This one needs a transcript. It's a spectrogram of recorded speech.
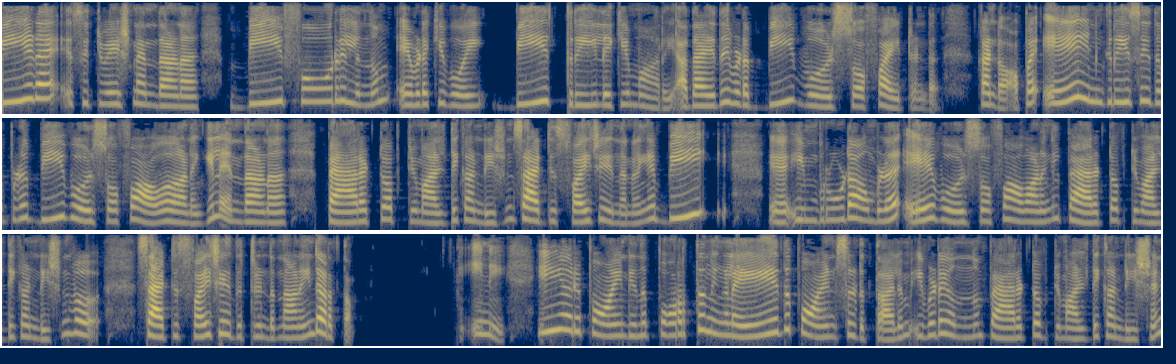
ബിയുടെ സിറ്റുവേഷൻ എന്താണ്? ബി ഫോറിൽ നിന്നും എവിടേക്ക് പോയി? ബി ത്രീയിലേക്ക് മാറി. അതായത് ഇവിടെ ബി വേഴ്സ് ഓഫ് ആയിട്ടുണ്ട്. കണ്ടോ? അപ്പൊ എ ഇൻക്രീസ് ചെയ്തപ്പോൾ ബി വേഴ്സ് ഓഫ് ആവുകയാണെങ്കിൽ എന്താണ്? പാരറ്റ് ഒപ്റ്റിമാലിറ്റി കണ്ടീഷൻ സാറ്റിസ്ഫൈ ചെയ്യുന്നുണ്ടെങ്കിൽ ബി ഇംപ്രൂവ് ആവുമ്പോൾ എ വേഴ്സ് ഓഫ് ആവുകയാണെങ്കിൽ പാരറ്റ് ഒപ്റ്റിമാലിറ്റി കണ്ടീഷൻ സാറ്റിസ്ഫൈ ചെയ്തിട്ടുണ്ടെന്നാണ് ഇതിന്റെ അർത്ഥം. ഇനി ഈ ഒരു പോയിന്റ് നിന്ന് പുറത്ത് നിങ്ങൾ ഏത് പോയിന്റ്സ് എടുത്താലും ഇവിടെ ഒന്നും പാരറ്റ് ഒപ്റ്റിമാലിറ്റി കണ്ടീഷൻ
